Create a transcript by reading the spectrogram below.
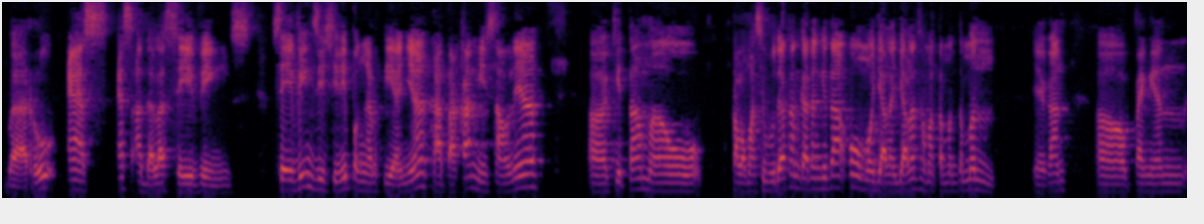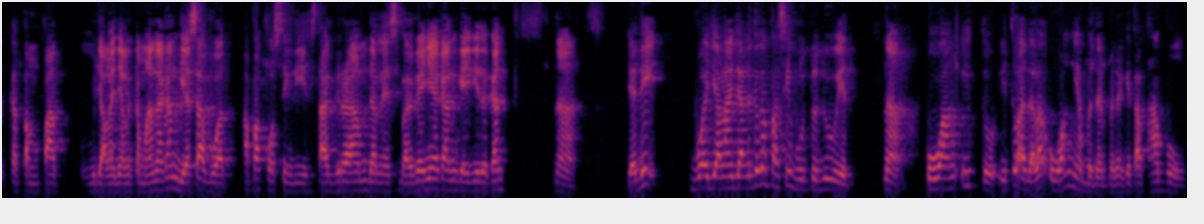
baru S. S adalah savings. Savings di sini pengertiannya, katakan misalnya uh, kita mau, kalau masih muda kan kadang kita, oh mau jalan-jalan sama teman-teman, ya kan, uh, pengen ke tempat, jalan-jalan ke mana kan biasa buat apa posting di Instagram dan lain sebagainya kan, kayak gitu kan. Nah, jadi buat jalan-jalan itu kan pasti butuh duit. Nah, uang itu itu adalah uang yang benar-benar kita tabung.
